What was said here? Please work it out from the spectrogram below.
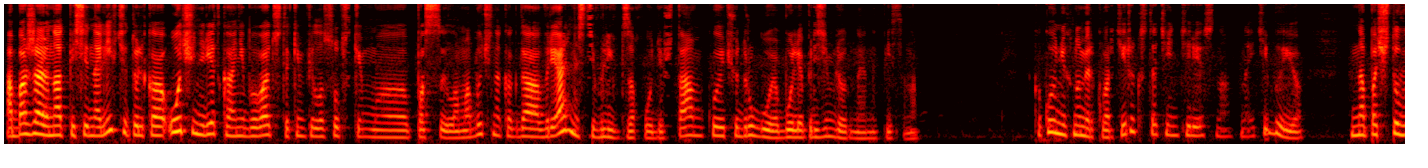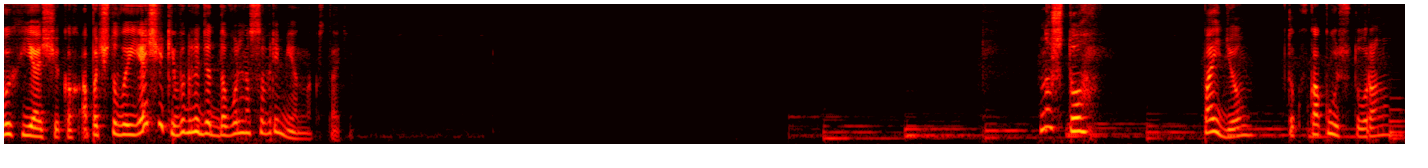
Обожаю надписи на лифте, только очень редко они бывают с таким философским э, посылом. Обычно, когда в реальности в лифт заходишь, там кое-что другое, более приземленное написано. Какой у них номер квартиры, кстати, интересно. Найти бы ее на почтовых ящиках. А почтовые ящики выглядят довольно современно, кстати. Ну что, пойдем. Только в какую сторону?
